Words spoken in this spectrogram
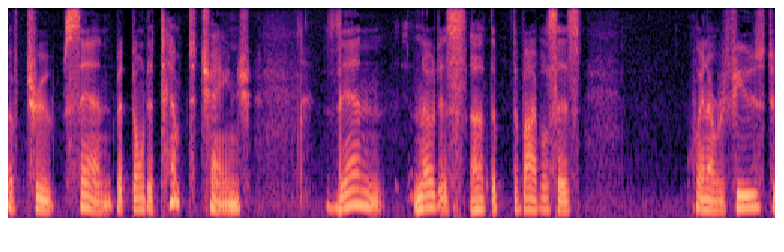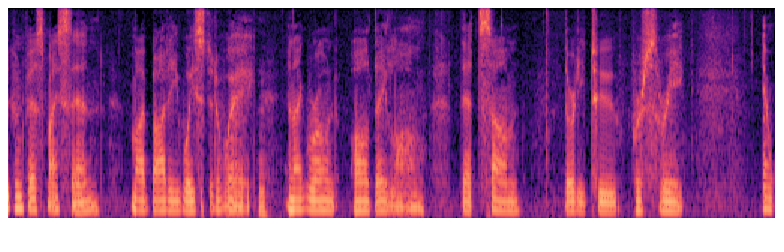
of true sin, but don't attempt to change, then notice uh, the, the Bible says, When I refused to confess my sin, my body wasted away, hmm. and I groaned all day long. That's Psalm 32, verse 3. And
